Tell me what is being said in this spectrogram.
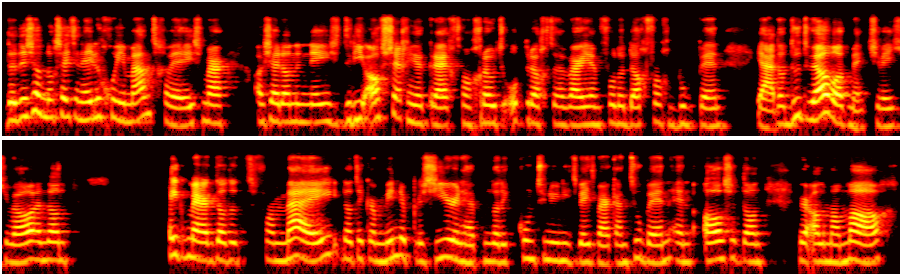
dat is ook nog steeds een hele goede maand geweest. Maar als jij dan ineens drie afzeggingen krijgt van grote opdrachten waar je een volle dag voor geboekt bent, ja, dat doet wel wat met je, weet je wel. En dan, ik merk dat het voor mij, dat ik er minder plezier in heb, omdat ik continu niet weet waar ik aan toe ben. En als het dan weer allemaal mag,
